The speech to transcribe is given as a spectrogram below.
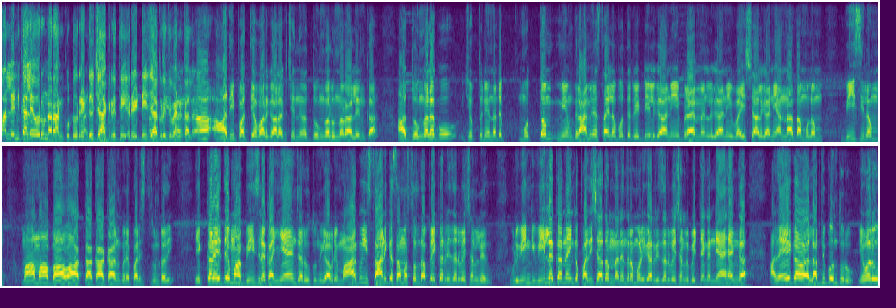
వాళ్ళ వెనకాల ఎవరున్నారు అనుకుంటూ? రెడ్డి జాగృతి రెడ్డి జాగృతి వెనకాల. ఆధిపత్య వర్గాలకు చెందిన దొంగలు ఉన్నారా వెనుక? ఆ దొంగలకు చెప్తున్నా ఏంటంటే మొత్తం మేము గ్రామీణ స్థాయిలో పోతే రెడ్డిలు కానీ బ్రాహ్మణులు కానీ వైశ్యాలు కానీ అన్నాతమ్ములం బీసీలం మామ బావ అక్క కాక అనుకునే పరిస్థితి ఉంటుంది. ఎక్కడైతే మా బీసీలకు అన్యాయం జరుగుతుంది కాబట్టి మాకు ఈ స్థానిక సంస్థలు తప్ప ఎక్కడ రిజర్వేషన్ లేదు. ఇప్పుడు వీళ్ళకి వీళ్ళకన్నా ఇంకా పది శాతం నరేంద్ర మోడీ గారు రిజర్వేషన్లు పెట్టినాక న్యాయంగా అనేక లబ్ధి పొందుతురు. ఎవరు?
